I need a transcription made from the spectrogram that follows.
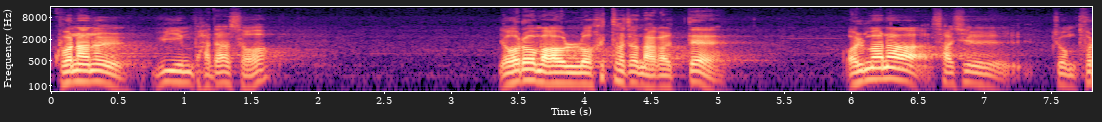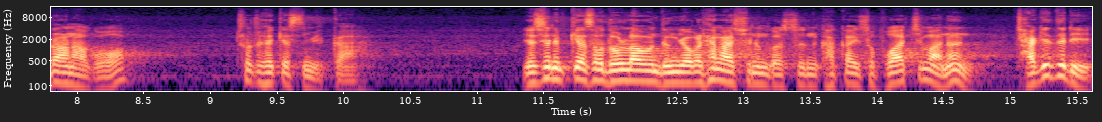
권한을 위임받아서 여러 마을로 흩어져 나갈 때 얼마나 사실 좀 불안하고 초조했겠습니까? 예수님께서 놀라운 능력을 행하시는 것은 가까이서 보았지만은 자기들이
